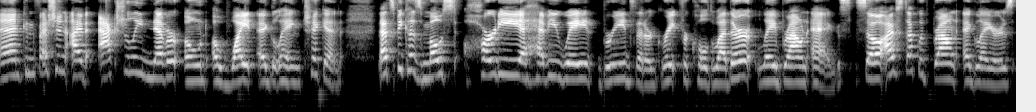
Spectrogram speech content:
And confession, I've actually never owned a white egg-laying chicken. That's because most hardy, heavyweight breeds that are great for cold weather lay brown eggs. So I've stuck with brown egg layers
